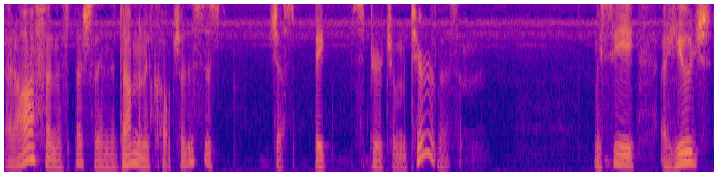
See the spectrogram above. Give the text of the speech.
But often, especially in the dominant culture, this is just big spiritual materialism. We see a huge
